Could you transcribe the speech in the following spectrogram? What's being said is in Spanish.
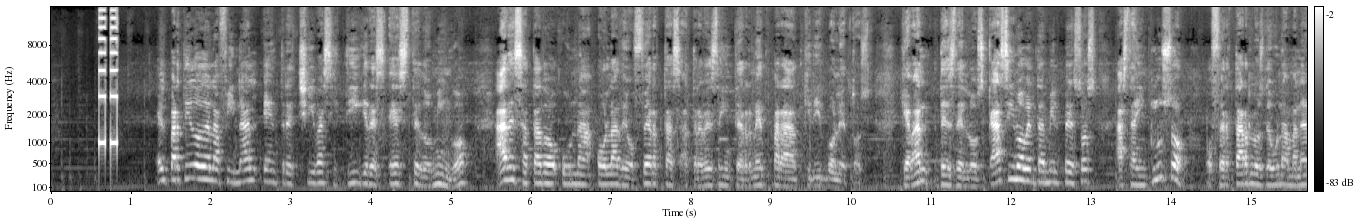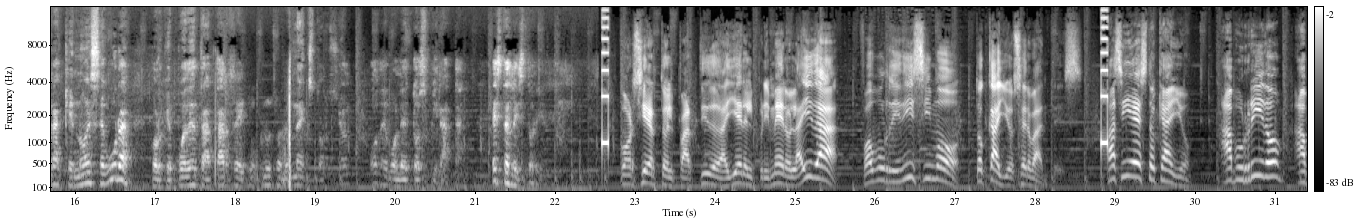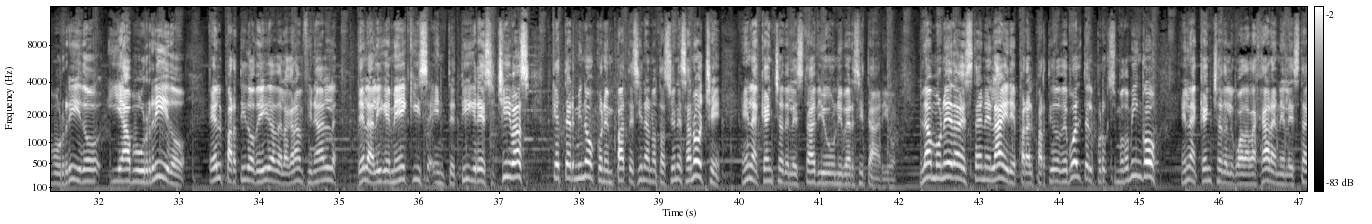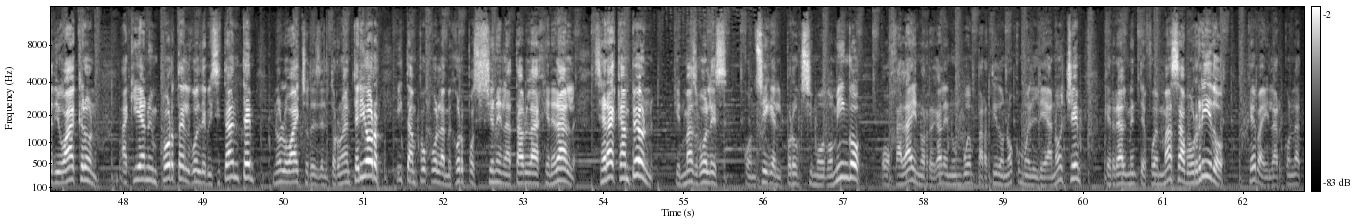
El partido de la final entre Chivas y Tigres este domingo ha desatado una ola de ofertas a través de internet para adquirir boletos, que van desde los casi 90 mil pesos hasta incluso ofertarlos de una manera que no es segura, porque puede tratarse incluso de una extorsión o de boletos pirata. Esta es la historia. Por cierto, el partido de ayer, el primero, la ida, fue aburridísimo. Tocayo Cervantes. Así es, Tocayo aburrido, aburrido y aburrido el partido de ida de la gran final de la Liga MX entre Tigres y Chivas, que terminó con empate sin anotaciones anoche en la cancha del Estadio Universitario. La moneda está en el aire para el partido de vuelta el próximo domingo en la cancha del Guadalajara en el Estadio Akron. Aquí ya no importa el gol de visitante, no lo ha hecho desde el torneo anterior y tampoco la mejor posición en la tabla general. Será campeón quien más goles consiga el próximo domingo. Ojalá y nos regalen un buen partido, no como el de anoche, que realmente fue más aburrido que bailar con la.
